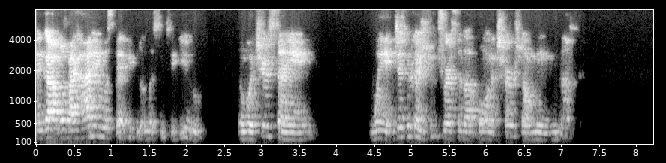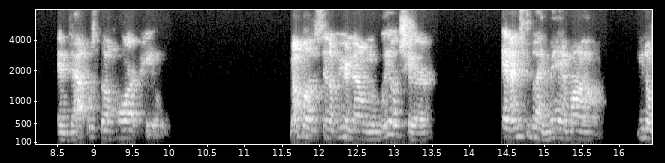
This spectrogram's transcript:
And God was like, How do you expect people to listen to you and what you're saying when just because you dressing up going to church don't mean nothing? And that was the hard pill. My mother's sitting up here now in a wheelchair, and I used to be like, Man, mom, you know,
